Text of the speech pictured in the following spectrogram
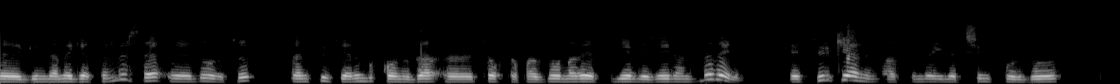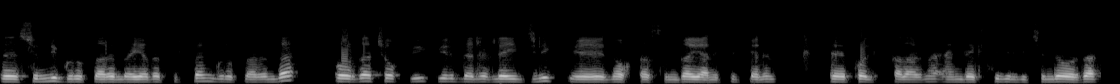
e, gündeme getirilirse e, doğrusu ben Türkiye'nin bu konuda e, çok da fazla onları etkileyebileceği inancında değilim. E, Türkiye'nin aslında iletişim kurduğu e, Sünni gruplarında ya da Türkmen gruplarında orada çok büyük bir belirleyicilik e, noktasında yani Türkiye'nin e, politikalarına endeksli bir biçimde orada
